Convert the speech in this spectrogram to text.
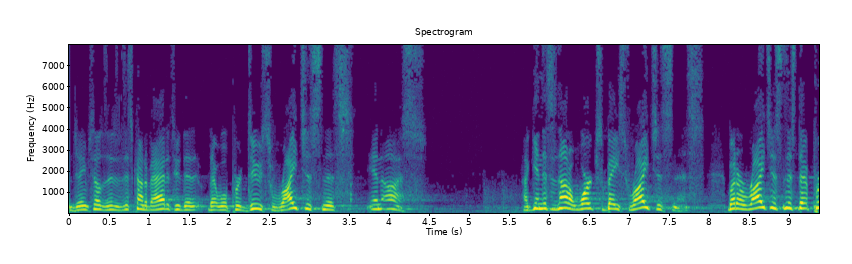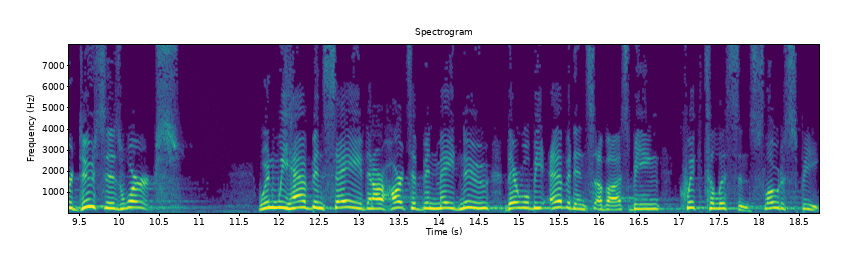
And James tells us it is this kind of attitude that, that will produce righteousness in us. Again, this is not a works based righteousness, but a righteousness that produces works. When we have been saved and our hearts have been made new, there will be evidence of us being quick to listen, slow to speak,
